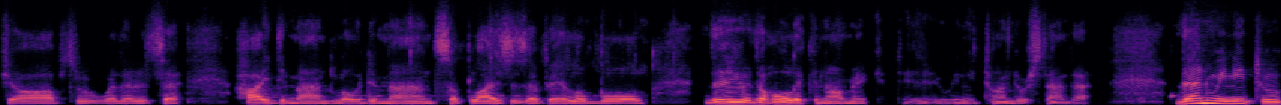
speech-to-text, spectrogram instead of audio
jobs, or whether it's a high demand, low demand, supplies is available, the, the whole economic, we need to understand that. Then we need to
